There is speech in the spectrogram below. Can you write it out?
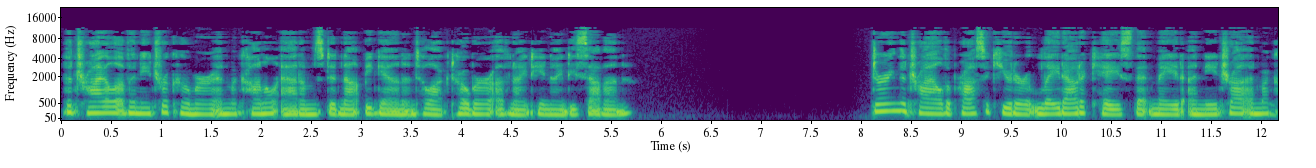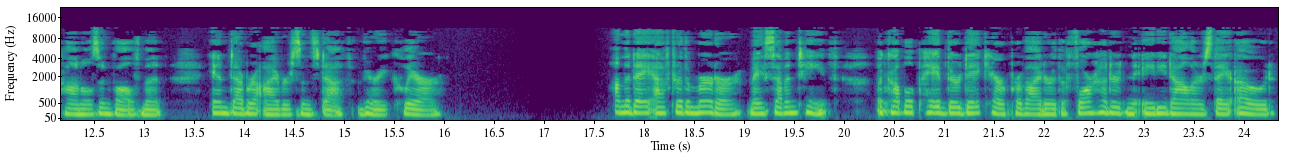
The trial of Anitra Coomer and McConnell Adams did not begin until October of 1997. During the trial, the prosecutor laid out a case that made Anitra and McConnell's involvement in Deborah Iverson's death very clear. On the day after the murder, May 17th, the couple paid their daycare provider the $480 they owed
